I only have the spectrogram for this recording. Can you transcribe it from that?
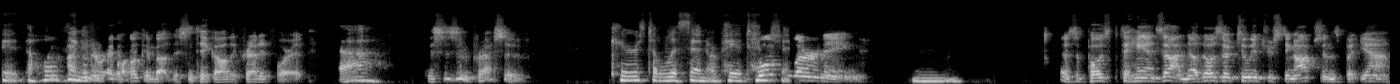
It, the whole thing. I'm going to write a book about this and take all the credit for it. Ah, this is impressive. Cares to listen or pay attention. Book learning. Mm. As opposed to hands on. Now, those are two interesting options, but yeah.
